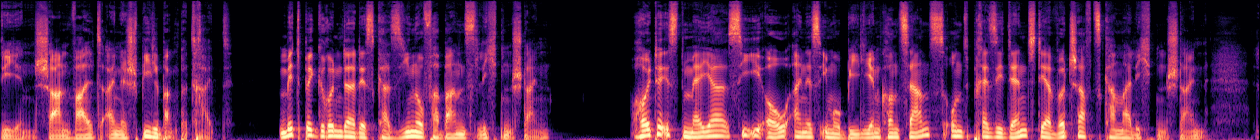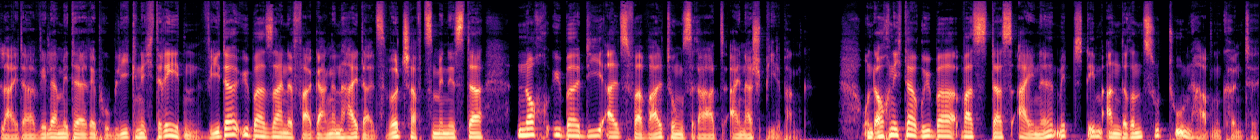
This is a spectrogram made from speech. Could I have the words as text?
die in Scharnwald eine Spielbank betreibt. Mitbegründer des Casinoverbands Liechtenstein. Heute ist Meyer CEO eines Immobilienkonzerns und Präsident der Wirtschaftskammer Liechtenstein, Leider will er mit der Republik nicht reden, weder über seine Vergangenheit als Wirtschaftsminister noch über die als Verwaltungsrat einer Spielbank. Und auch nicht darüber, was das eine mit dem anderen zu tun haben könnte.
